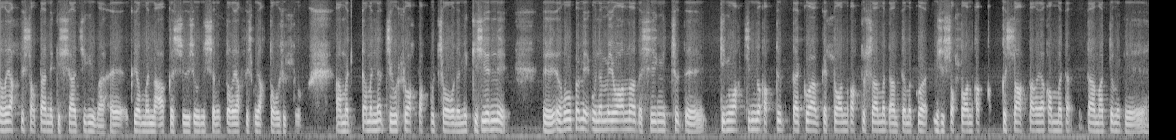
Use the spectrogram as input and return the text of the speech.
периарфиссартаана киссаатигива киорманна ааққиссуисуунissami периарфис уярторусуллу аамат таманна тигуллуарпарпут соорунами кисианни э европами унаммиуарнера тассиингитсут э кингуартиннеқартут тааккуаа каллуарнеқартуссаама таам тамаккуа мисиссорлуарнеқақ қиссаартариақармата таамааттумик э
